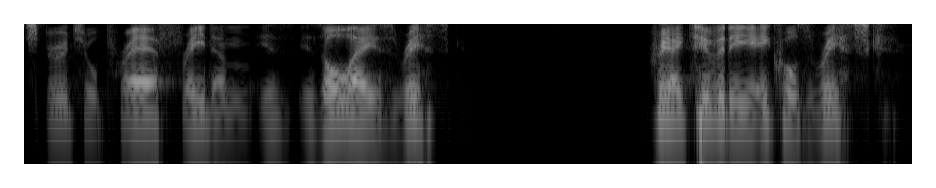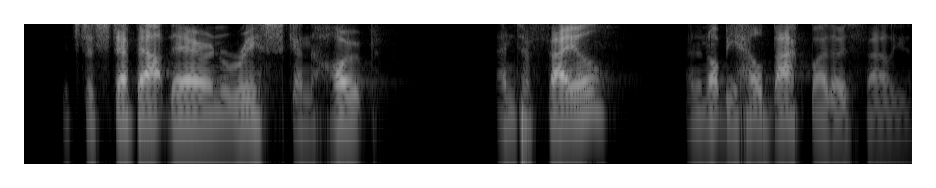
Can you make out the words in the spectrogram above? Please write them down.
spiritual prayer freedom, is, is always risk. Creativity equals risk. It's to step out there and risk and hope and to fail and to not be held back by those failures.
